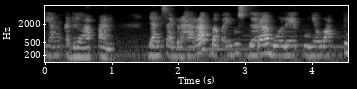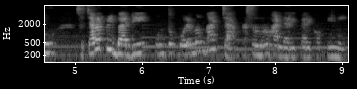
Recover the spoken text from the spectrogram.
yang ke-8. Dan saya berharap Bapak Ibu Saudara boleh punya waktu secara pribadi untuk boleh membaca keseluruhan dari perikop ini.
